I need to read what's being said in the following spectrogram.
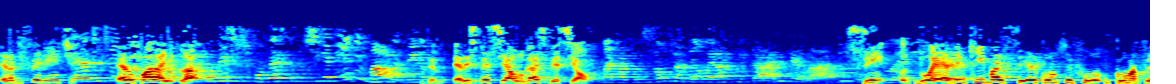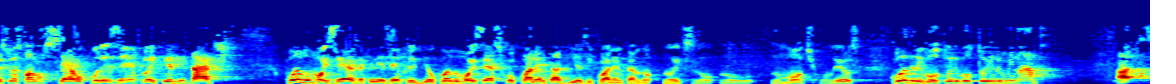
era diferente. Era diferente. Era o paraíso. No Lá, começo de conversa não tinha nem animal lá dentro. era especial, lugar especial. Mas a função de Adão era cuidar e zelar do Sim, do Éden. que vai ser como se for, como as pessoas falam céu, por exemplo, a eternidade. Quando Moisés, aquele exemplo que ele deu, quando Moisés ficou 40 dias e 40 no- noites no, no- no monte com Deus, quando ele voltou, ele voltou iluminado. A-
